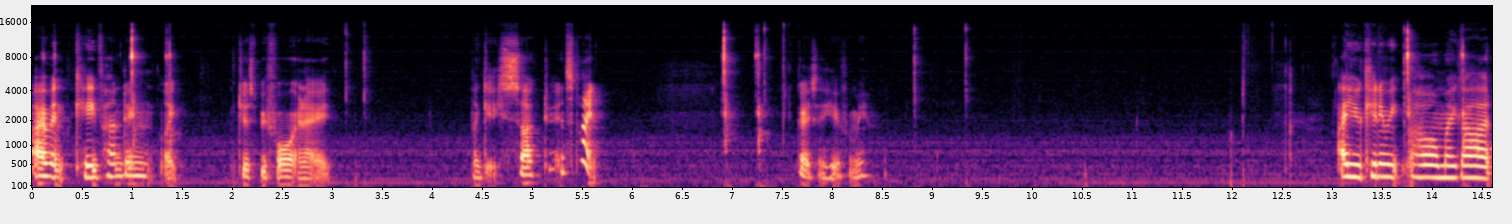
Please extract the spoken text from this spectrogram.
I went cave hunting like just before and I like it sucked. It's fine. You guys are here for me. Are you kidding me? Oh my god.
